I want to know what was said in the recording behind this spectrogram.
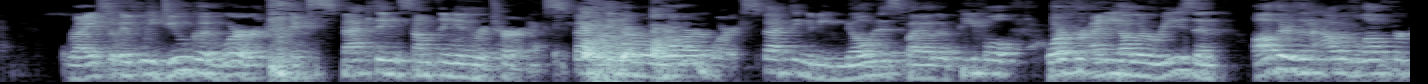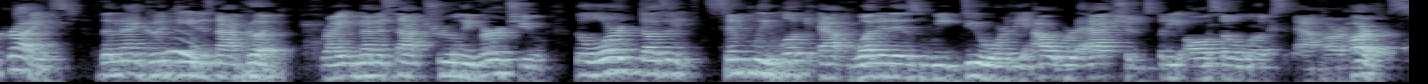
right? So if we do good work, expecting something in return, expecting a reward, or expecting to be noticed by other people, or for any other reason other than out of love for Christ, then that good deed is not good, right? And then it's not truly virtue the Lord doesn't simply look at what it is we do or the outward actions, but He also looks at our hearts.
